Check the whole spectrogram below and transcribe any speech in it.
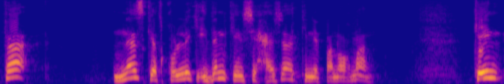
فالناس كتقول لك اذا كاين شي حاجة qui n'est pas normal كاين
